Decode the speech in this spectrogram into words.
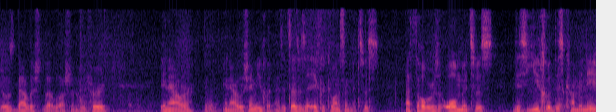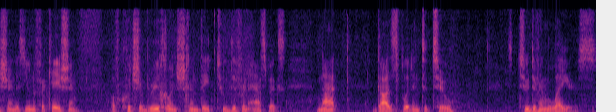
Those that that lashon that we've heard in our in our l'shem yichud, as it says, is ikar kavanas mitzvahs. That's the whole purpose of all mitzvahs. This yichud, this combination, this unification of kuchabrichu and shchente, two different aspects, not God split into two, It's two different layers.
